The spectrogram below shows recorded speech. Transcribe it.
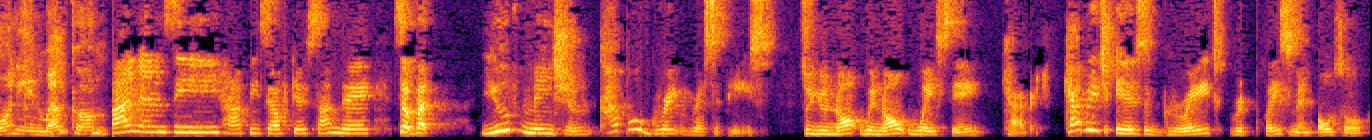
Morning. Welcome. hi nancy happy self-care sunday so but you've mentioned couple great recipes so you're not we're not wasting cabbage cabbage is a great replacement also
